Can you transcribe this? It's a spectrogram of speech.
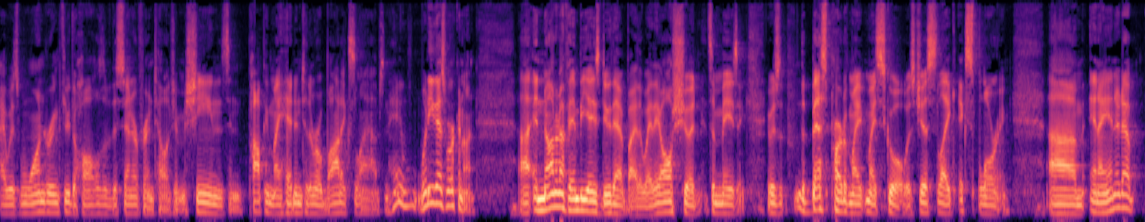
I was wandering through the halls of the Center for Intelligent Machines and popping my head into the robotics labs. And hey, what are you guys working on? Uh, and not enough MBAs do that, by the way. They all should. It's amazing. It was the best part of my my school was just like exploring. Um, and I ended up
